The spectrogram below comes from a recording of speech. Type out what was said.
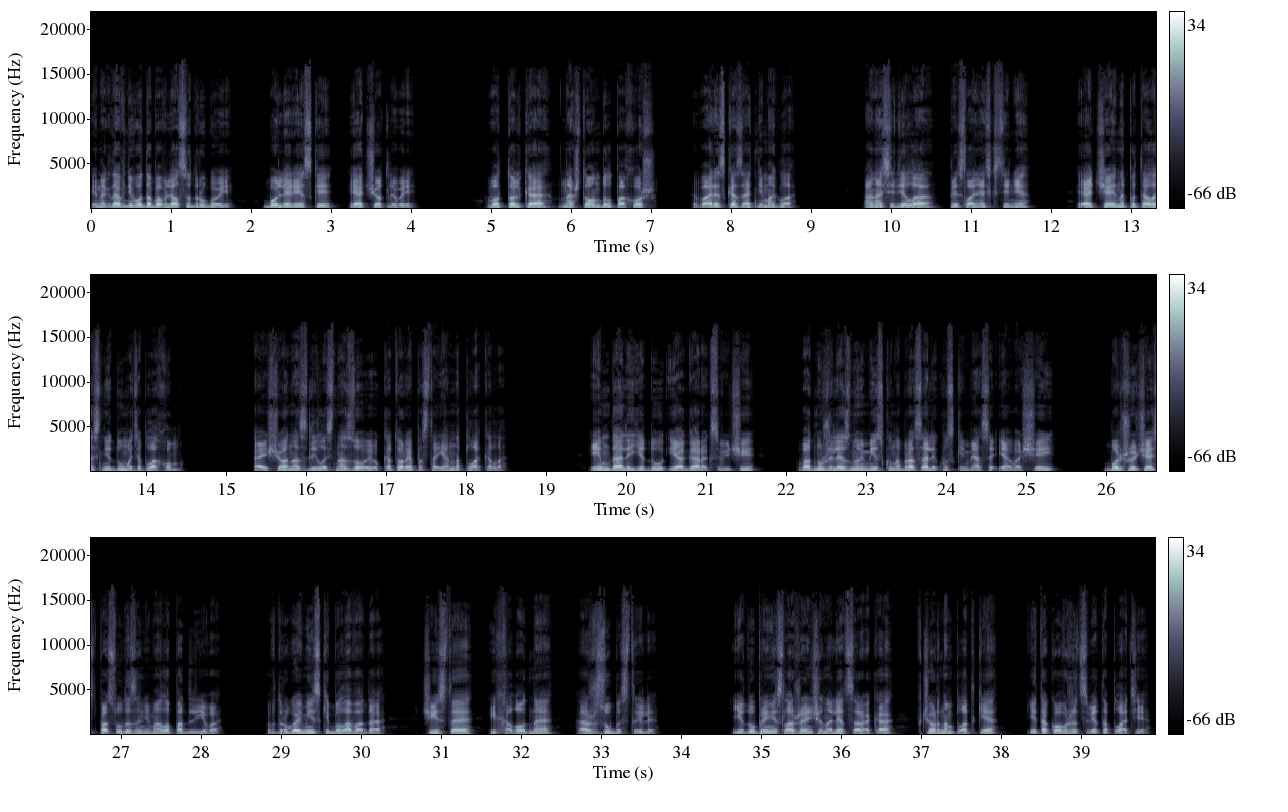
иногда в него добавлялся другой, более резкий и отчетливый. Вот только на что он был похож, Варя сказать не могла. Она сидела, прислонясь к стене, и отчаянно пыталась не думать о плохом. А еще она злилась на Зою, которая постоянно плакала. Им дали еду и огарок свечи, в одну железную миску набросали куски мяса и овощей, большую часть посуды занимала подлива. В другой миске была вода, чистая и холодная, аж зубы стыли. Еду принесла женщина лет сорока, в черном платке и такого же цвета платье.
